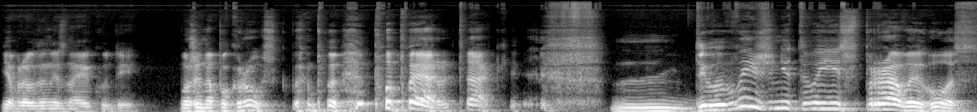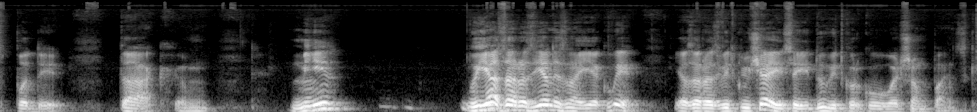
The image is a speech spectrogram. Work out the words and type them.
Я правда не знаю куди. Може, на Покровськ попер, так. Дивовижні твої справи, Господи. Так. Мені. Ну, я зараз, я не знаю, як ви. Я зараз відключаюся і йду відкорковувати шампанське.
